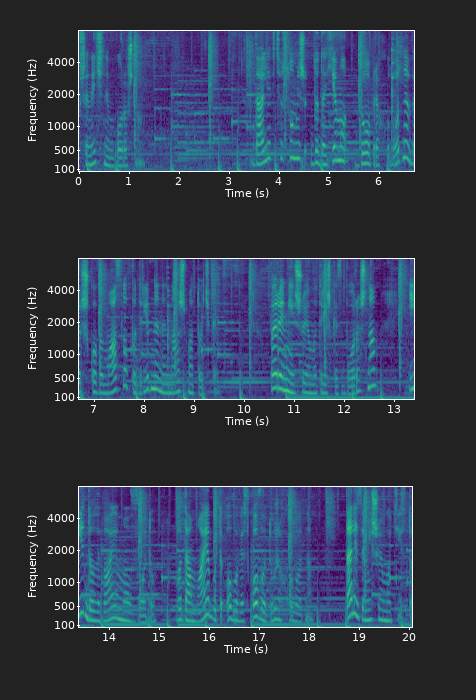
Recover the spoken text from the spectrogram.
пшеничним борошном. Далі в цю суміш додаємо добре холодне вершкове масло, подрібнене на шматочки. Перемішуємо трішки з борошном і доливаємо воду. Вода має бути обов'язково дуже холодна. Далі замішуємо тісто.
